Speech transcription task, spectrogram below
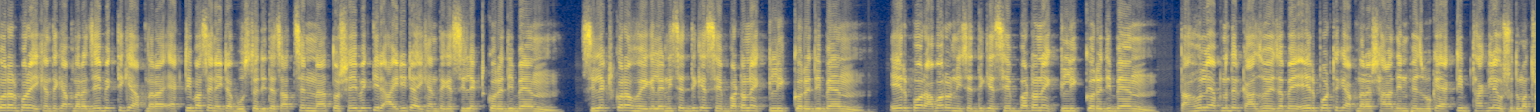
করার পরে এখান থেকে আপনারা যে ব্যক্তিকে আপনারা অ্যাক্টিভ আছেন, এটা বুঝতে দিতে চাচ্ছেন না, তো সেই ব্যক্তির আইডিটা এখান থেকে সিলেক্ট করে দিবেন। সিলেক্ট করা হয়ে গেলে নিচের দিকে সেভ বাটনে ক্লিক করে দিবেন। এরপর আবারও নিচের দিকে সেভ বাটনে ক্লিক করে দিবেন। তাহলে আপনাদের কাজ হয়ে যাবে। এরপর থেকে আপনারা সারাদিন ফেসবুকে অ্যাক্টিভ থাকলেও শুধুমাত্র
